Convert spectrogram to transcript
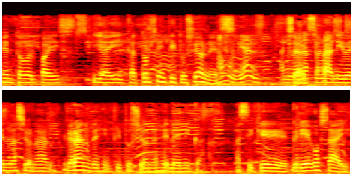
en todo el país y hay 14 instituciones. Ah, muy bien, a nivel nacional. A nivel nacional, grandes instituciones helénicas. Así que griegos hay.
